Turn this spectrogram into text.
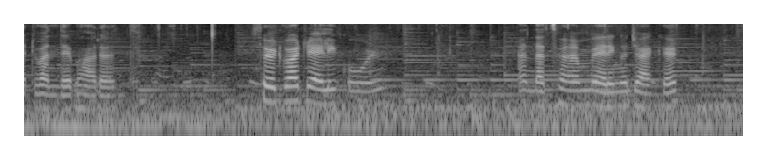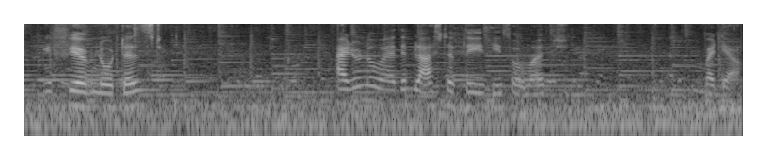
at Vande Bharat. So it got really cold, and that's why I'm wearing a jacket. If you have noticed. I don't know why they blast up the AC so much. But yeah.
